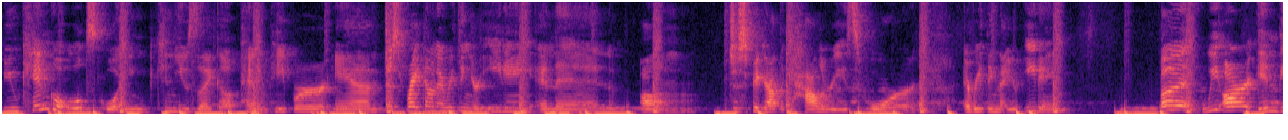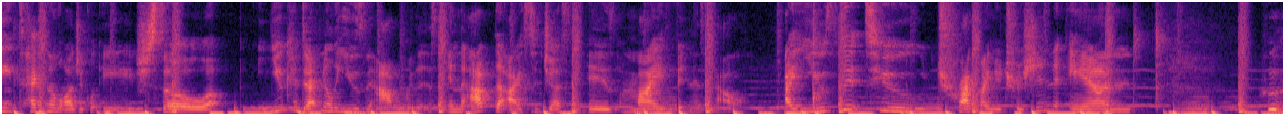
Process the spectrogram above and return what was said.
You can go old school and you can use like a pen and paper and just write down everything you're eating and then um, just figure out the calories for everything that you're eating. But we are in the technological age, so you can definitely use an app for this. And the app that I suggest is MyFitnessPal. I used it to track my nutrition and whew,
